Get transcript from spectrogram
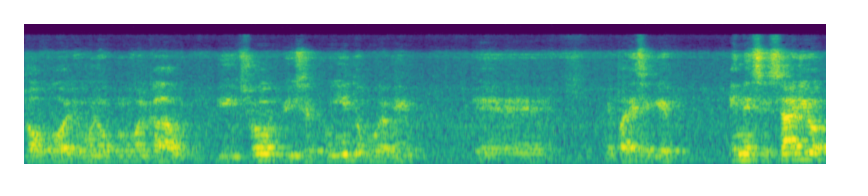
dos goles, uno, un gol cada uno. Y yo hice el puñito porque a mí eh, me parece que es necesario,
